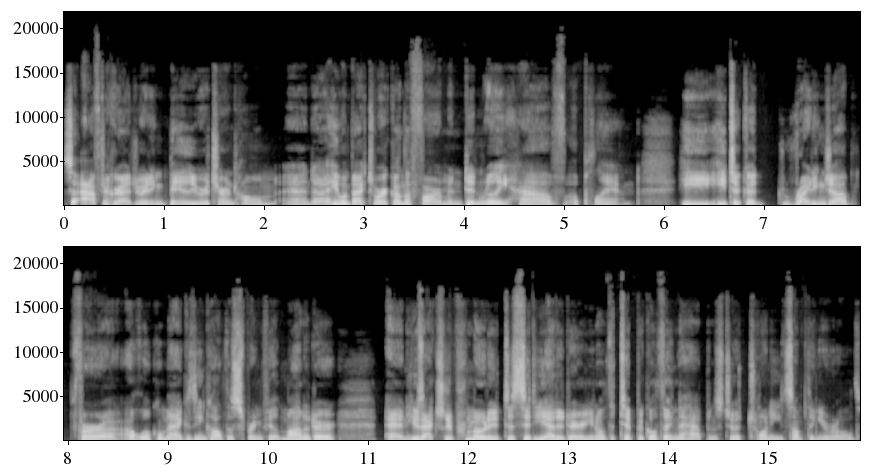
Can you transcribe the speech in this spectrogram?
so after graduating, Bailey returned home and uh, he went back to work on the farm and didn't really have a plan. He he took a writing job for a, a local magazine called the Springfield Monitor, and he was actually promoted to city editor. You know, the typical thing that happens to a twenty-something year old.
